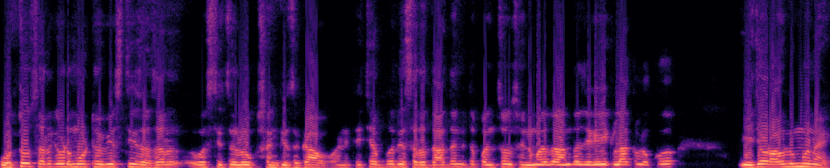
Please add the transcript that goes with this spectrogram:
होतो सारखं एवढं मोठं वीस तीस हजार वस्तीचं लोकसंख्येचं गाव आणि त्याच्या परिसरात दादानी तर पंचावन्न माझा अंदाज एक लाख लोक याच्यावर अवलंबून आहे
